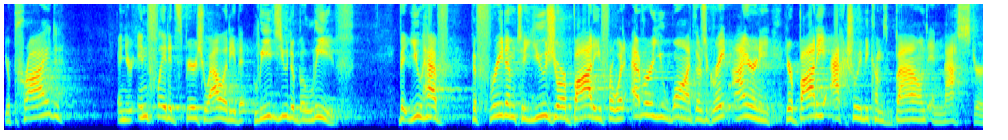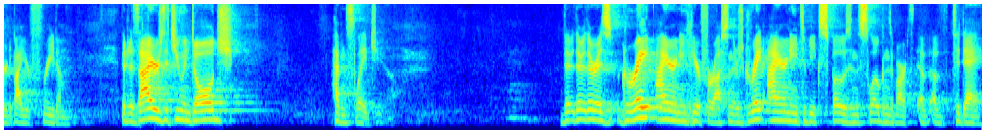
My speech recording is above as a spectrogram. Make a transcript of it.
your pride and your inflated spirituality that leads you to believe that you have the freedom to use your body for whatever you want. There's a great irony. Your body actually becomes bound and mastered by your freedom. The desires that you indulge have enslaved you. There, there, there is great irony here for us, and there's great irony to be exposed in the slogans of, our, of, of today.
